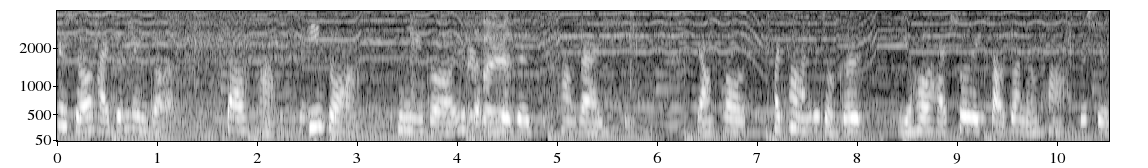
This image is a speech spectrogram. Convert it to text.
这时候还跟那个叫什么 V 总，就是那个日本乐队主唱在一起。然后他唱完这首歌以后，还说了一小段的话，就是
